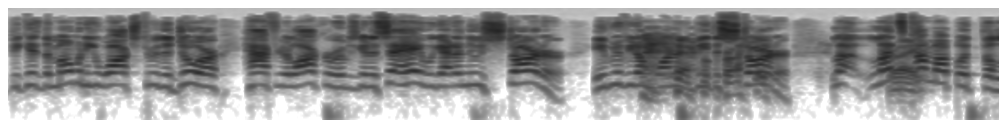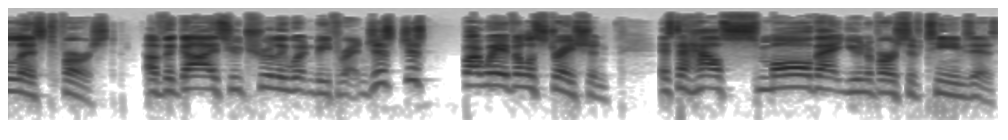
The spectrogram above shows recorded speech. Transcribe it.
because the moment he walks through the door, half your locker room is going to say, "Hey, we got a new starter," even if you don't want him to be the Right. starter. Let, let's Right. come up with the list first of the guys who truly wouldn't be threatened, just just by way of illustration as to how small that universe of teams is.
